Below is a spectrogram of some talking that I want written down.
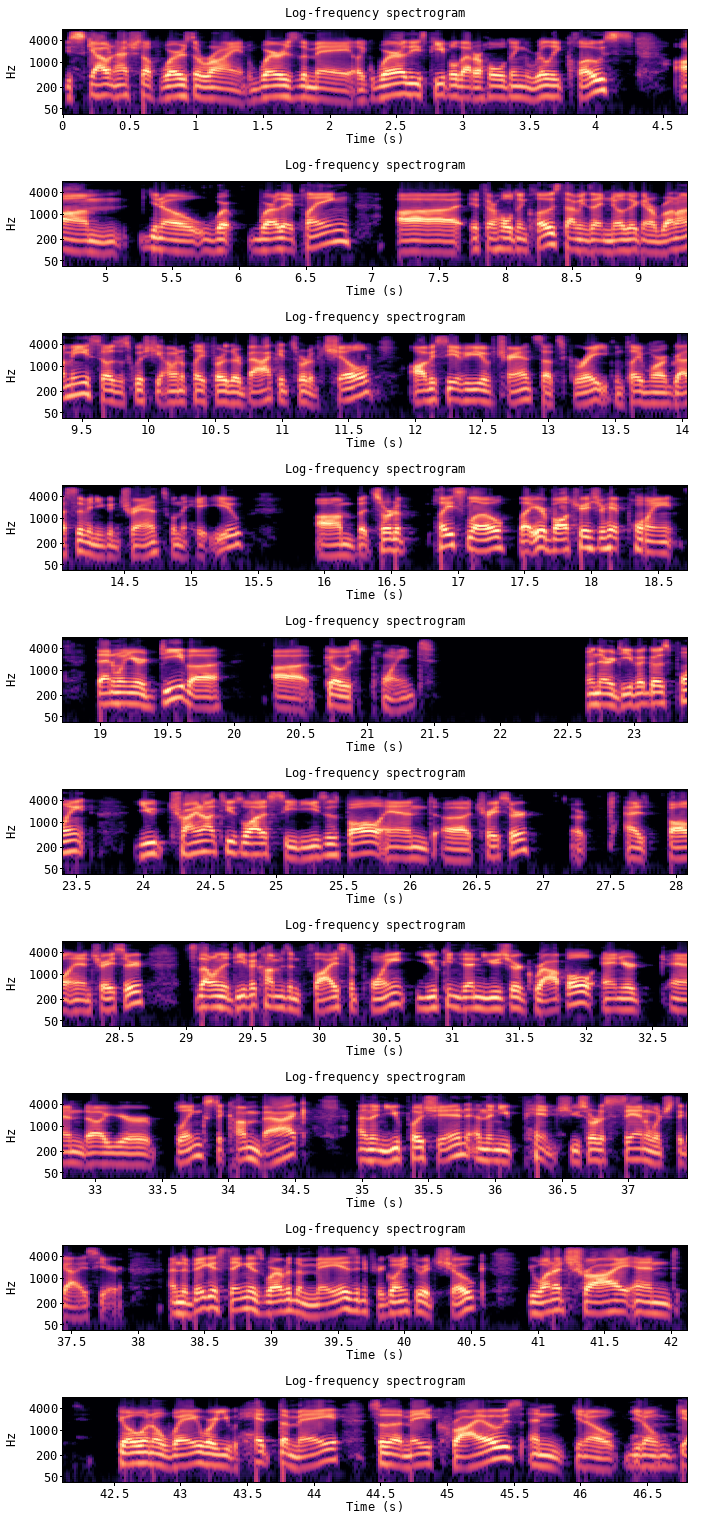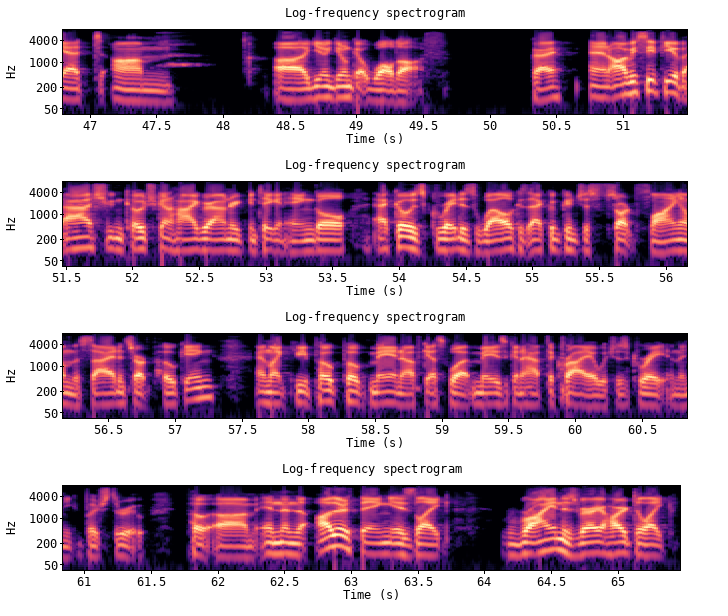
you scout and ask yourself where's the Rein, where's the Mei like where are these people that are holding really close? Um, you know, where where are they playing? Uh, if they're holding close, that means I know they're going to run on me. So as a squishy, I'm going to play further back and sort of chill. Obviously, if you have trance, that's great. You can play more aggressive and you can trance when they hit you. Um, but sort of play slow, let your ball tracer hit point. Then when your D.Va uh, goes point, when their D.Va goes point, you try not to use a lot of CDs as ball and uh, tracer or as ball and tracer, so that when the D.Va comes and flies to point, you can then use your grapple and your and uh, your blinks to come back, and then you push in, and then you pinch. You sort of sandwich the guys here. And the biggest thing is wherever the Mei is, and if you're going through a choke, you want to try and go in a way where you hit the Mei so that Mei cryos, and you know you don't get um uh you know you don't get walled off. Okay. And obviously, if you have Ashe, you can coach gun high ground or you can take an angle. Echo is great as well because Echo can just start flying on the side and start poking. And like if you poke poke Mei enough, guess what? Mei is gonna have to cryo, which is great, and then you can push through. Po- um, and then the other thing is like Rein is very hard to like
